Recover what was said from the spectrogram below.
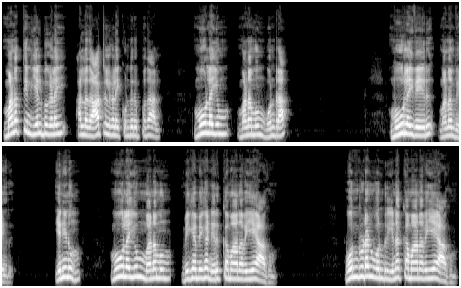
மனத்தின் இயல்புகளை அல்லது ஆற்றல்களை கொண்டிருப்பதால் மூளையும் மனமும் ஒன்றா? மூளை வேறு மனம் வேறு. எனினும் மூளையும் மனமும் மிக மிக நெருக்கமானவையே ஆகும். ஒன்றுடன் ஒன்று இணக்கமானவையே ஆகும்.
